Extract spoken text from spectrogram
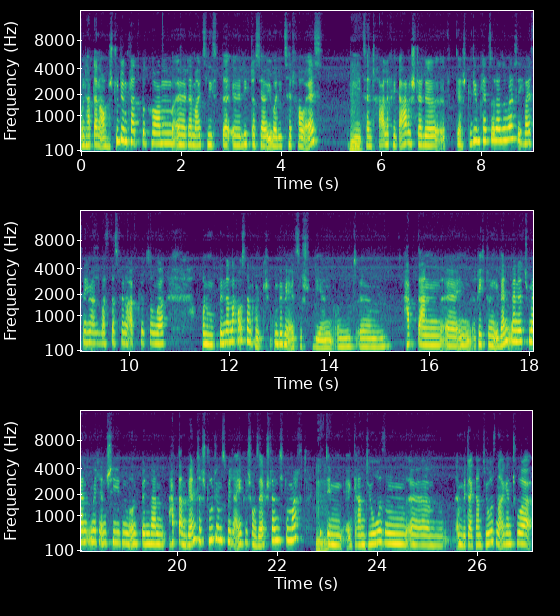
und habe dann auch einen Studienplatz bekommen. Äh, damals lief, äh, lief das ja über die ZVS, die hm. zentrale Vergabestelle der Studienplätze oder sowas. Ich weiß nicht mehr, was das für eine Abkürzung war. Und bin dann nach Osnabrück, um BWL zu studieren. Und ähm, habe dann äh, in Richtung Eventmanagement mich entschieden und bin dann, habe dann während des Studiums mich eigentlich schon selbstständig gemacht mhm. mit dem grandiosen, ähm, mit der grandiosen Agentur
